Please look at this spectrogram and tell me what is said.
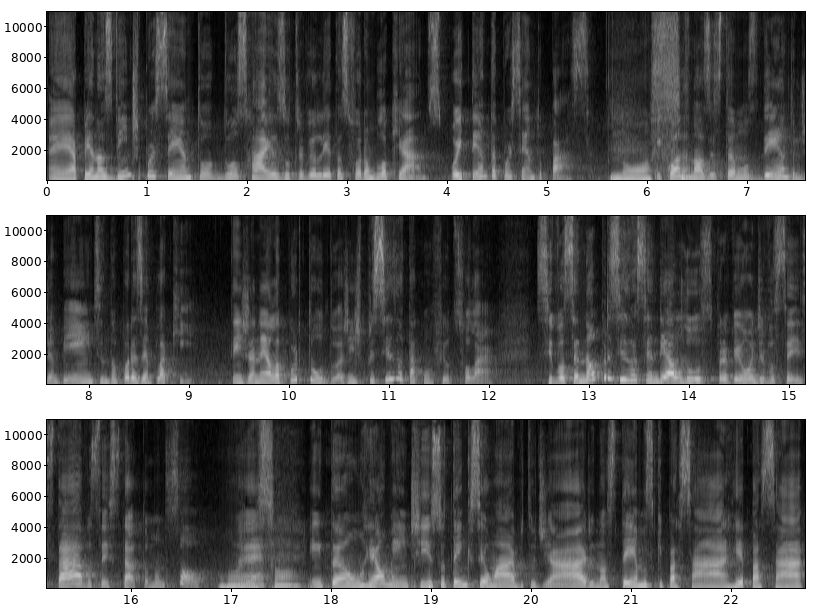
é, apenas 20% dos raios ultravioletas foram bloqueados. 80% passa. Nossa. E quando nós estamos dentro de ambientes, então, por exemplo, aqui, tem janela por tudo. A gente precisa estar tá com filtro solar. Se você não precisa acender a luz para ver onde você está, você está tomando sol. Olha né? só. Então, realmente, isso tem que ser um hábito diário, nós temos que passar, repassar.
